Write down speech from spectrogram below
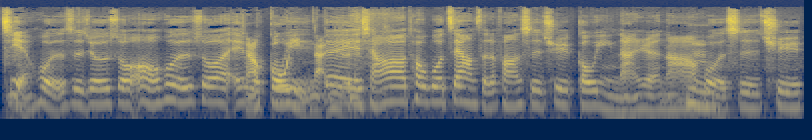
贱，或者是就是说哦，或者是说哎，想要勾引男人，对，想要透过这样子的方式去勾引男人啊，或者是去。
